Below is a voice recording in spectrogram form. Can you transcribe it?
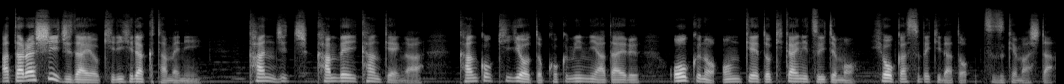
新しい時代を切り開くために、韓日韓米関係が韓国企業と国民に与える多くの恩恵と機会についても評価すべきだと続けました。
